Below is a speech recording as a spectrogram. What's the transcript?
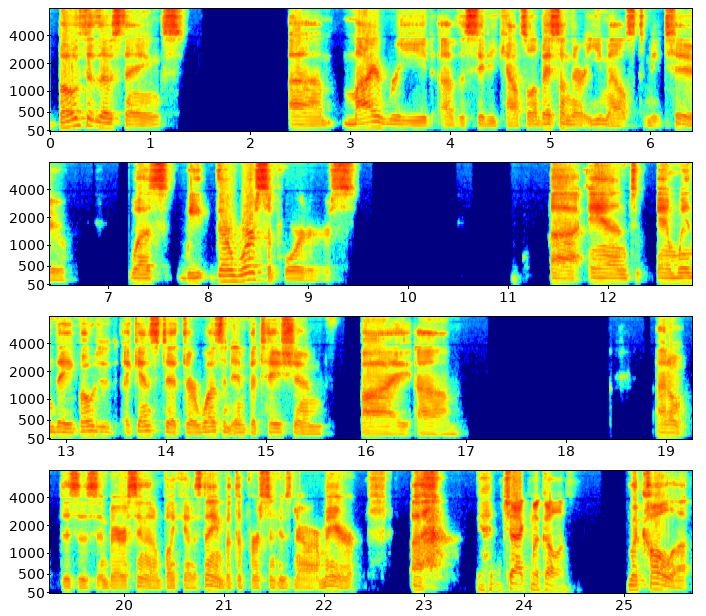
both of those things um, my read of the city council and based on their emails to me too was we there were supporters uh, and and when they voted against it, there was an invitation by um, I don't. This is embarrassing that I'm blanking on his name, but the person who's now our mayor, uh, Jack McCullough. McCullough.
